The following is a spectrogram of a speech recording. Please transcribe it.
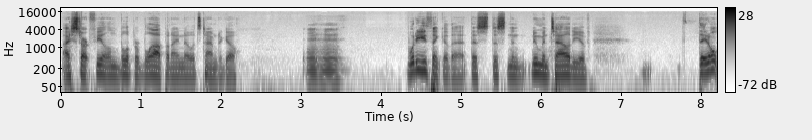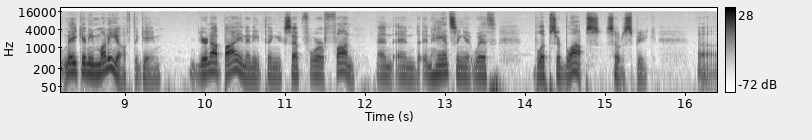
i start feeling blip or blop and i know it's time to go Mm-hmm. what do you think of that? This this n- new mentality of they don't make any money off the game. You're not buying anything except for fun and and enhancing it with blips or blops, so to speak. Uh,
